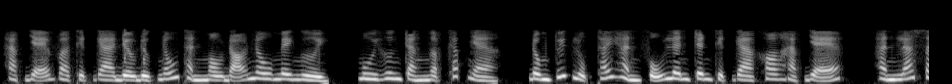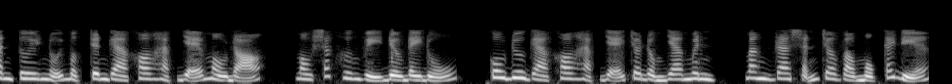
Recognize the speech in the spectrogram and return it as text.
hạt dẻ và thịt gà đều được nấu thành màu đỏ nâu mê người, mùi hương tràn ngập khắp nhà, đồng tuyết lục thái hành phủ lên trên thịt gà kho hạt dẻ, hành lá xanh tươi nổi bật trên gà kho hạt dẻ màu đỏ, màu sắc hương vị đều đầy đủ. Cô đưa gà kho hạt dẻ cho đồng gia Minh, mang ra sảnh cho vào một cái đĩa,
